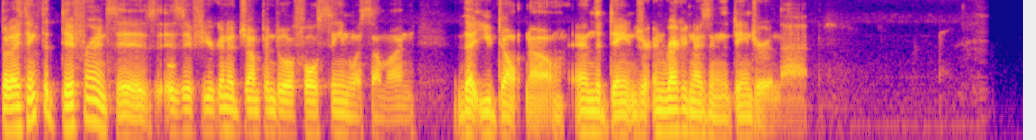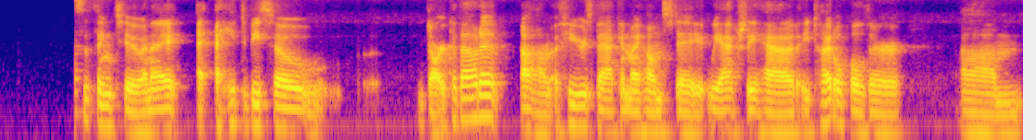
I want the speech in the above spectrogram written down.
but I think the difference is is if you're going to jump into a full scene with someone that you don't know and the danger and recognizing the danger in that. That's the thing too, and I I, I hate to be so dark about it. Um, a few years back in my home state, we actually had a title holder, um,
